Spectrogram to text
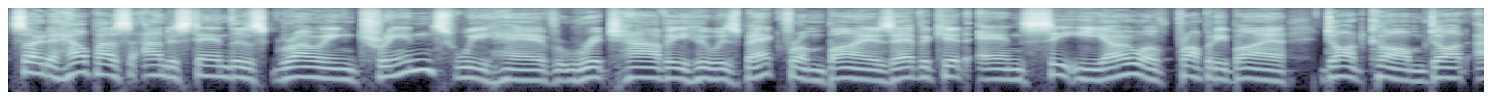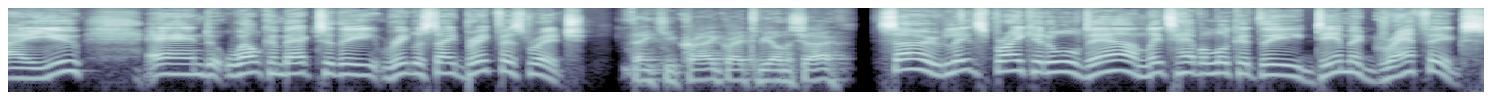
So, to help us understand this growing trend, we have Rich Harvey, who is back from Buyers Advocate and CEO of propertybuyers.com.au. And welcome back to the Real Estate Breakfast, Rich. Thank you, Craig. Great to be on the show. So let's break it all down. Let's have a look at the demographics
